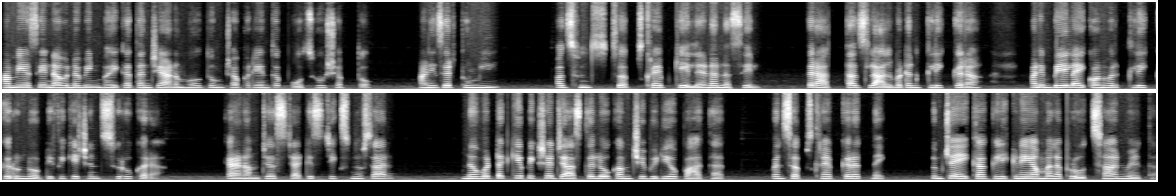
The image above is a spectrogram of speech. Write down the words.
आम्ही असे नवनवीन भयकथांचे अनुभव तुमच्यापर्यंत पोहोचवू शकतो. आणि जर तुम्ही अजून सबस्क्राईब केलेलं नसेल तर आत्ताच लाल बटन क्लिक करा आणि बेल आयकॉनवर क्लिक करून नोटिफिकेशन सुरू करा. कारण आमच्या स्टॅटिस्टिक्सनुसार नव्वद टक्केपेक्षा जास्त लोक आमचे व्हिडिओ पाहतात पण सबस्क्राईब करत नाही. तुमच्या एका क्लिकने आम्हाला प्रोत्साहन मिळतं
